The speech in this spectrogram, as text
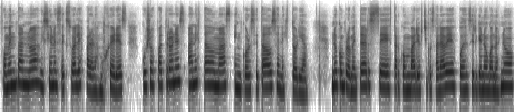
fomentan nuevas visiones sexuales para las mujeres, cuyos patrones han estado más encorsetados en la historia. No comprometerse, estar con varios chicos a la vez, puedes decir que no cuando es no,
